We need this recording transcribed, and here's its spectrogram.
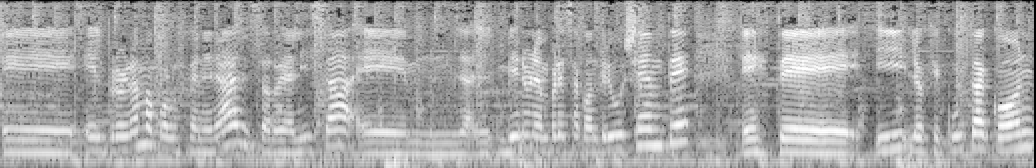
Eh, el programa por lo general se realiza, eh, viene una empresa contribuyente este, y lo ejecuta con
